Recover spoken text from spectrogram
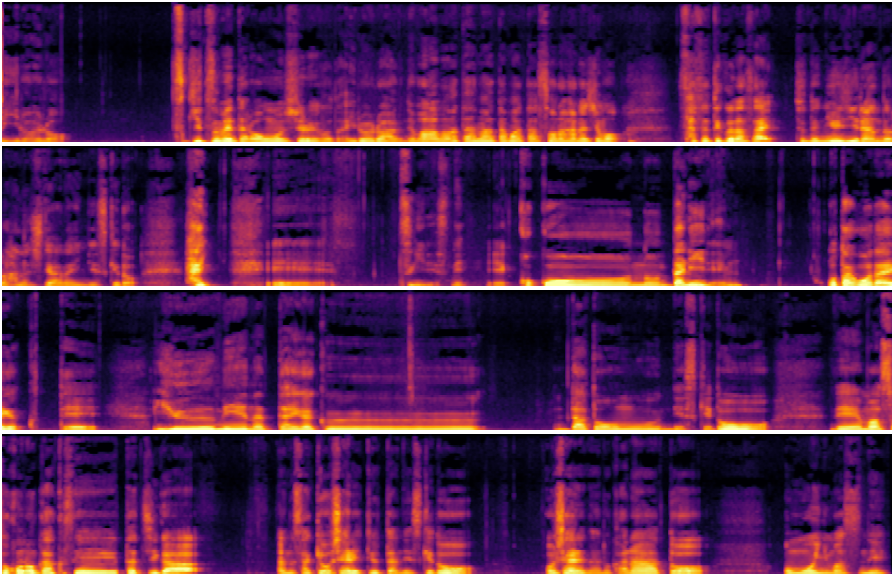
いろいろ突き詰めたら面白いことはいろいろあるんで、まあ、またまたまたその話もさせてください。ちょっとニュージーランドの話ではないんですけど。はい。えー、次ですね。えー、ここのダニーデン、オタゴ大学って有名な大学だと思うんですけど、で、まあそこの学生たちがあの、さっきおしゃれって言ったんですけど、おしゃれなのかなと思いますね。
